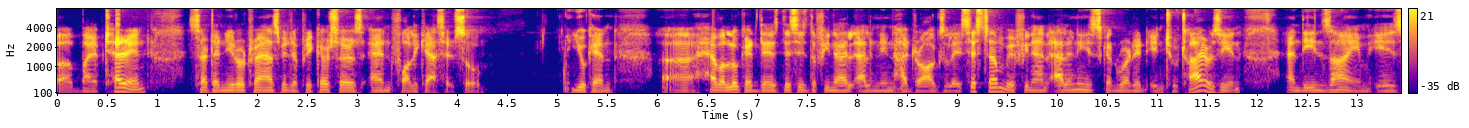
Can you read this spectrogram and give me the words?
uh, biopterin, certain neurotransmitter precursors, and folic acid. So you can uh, have a look at this. This is the phenylalanine hydroxylase system where phenylalanine is converted into tyrosine and the enzyme is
